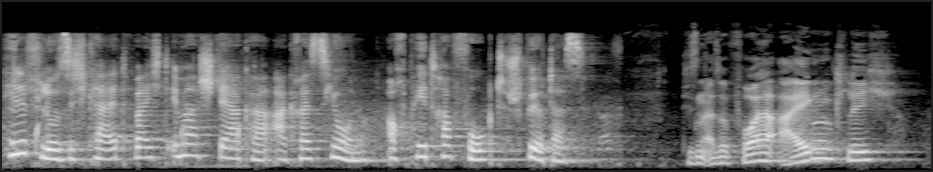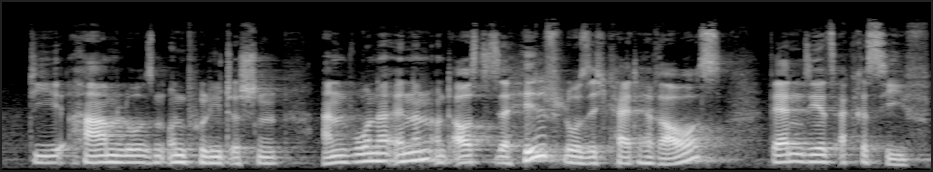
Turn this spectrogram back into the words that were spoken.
Hilflosigkeit weicht immer stärker Aggression. Auch Petra Vogt spürt das. Die sind also vorher eigentlich die harmlosen, unpolitischen AnwohnerInnen und aus dieser Hilflosigkeit heraus werden sie jetzt aggressiv.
